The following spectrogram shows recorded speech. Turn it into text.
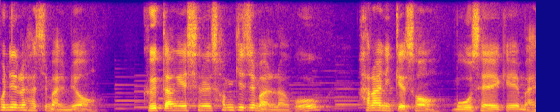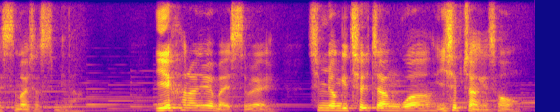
혼인을 하지 말며 그 땅의 신을 섬기지 말라고 하나님께서 모세에게 말씀하셨습니다. 이 하나님의 말씀을 신명기 7장과 20장에서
